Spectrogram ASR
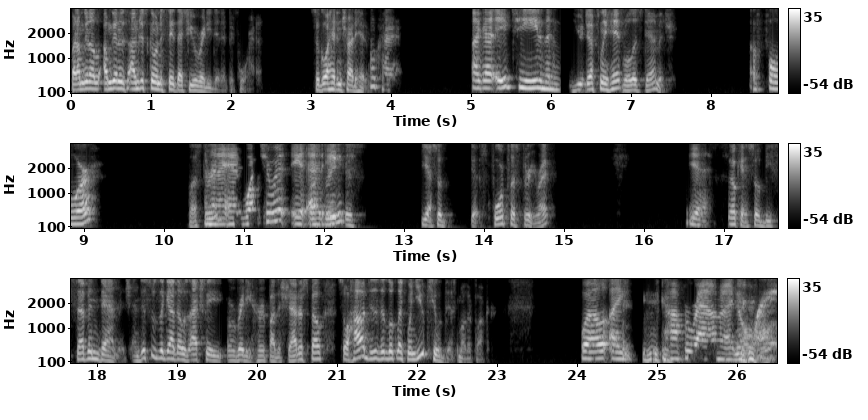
But I'm gonna, I'm gonna, I'm just going to say that you already did it beforehand. So go ahead and try to hit him. Okay. I got 18 and then You definitely hit. Roll its damage. a four. Plus three. And then I add what to it? Eight, Plus add three eight. is yeah. So yes, four plus three, right? Yes. Okay, so it'd be seven damage. And this was the guy that was actually already hurt by the shatter spell. So how does it look like when you killed this motherfucker? Well, I hop around and I go row,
